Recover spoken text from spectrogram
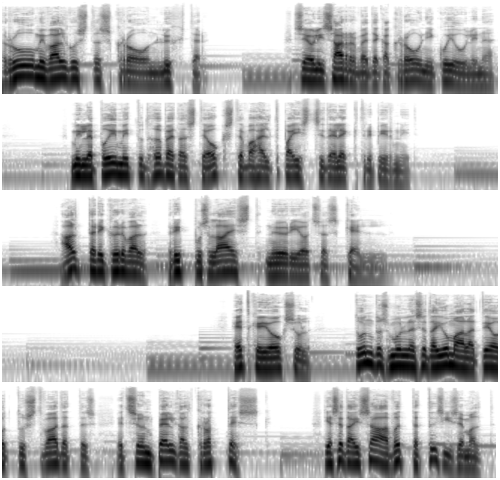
ruumi valgustas kroonlühter. see oli sarvedega kroonikujuline, mille põimitud hõbedaste okste vahelt paistsid elektripirnid. altari kõrval rippus laest nööri otsas kell. hetke jooksul tundus mulle seda jumala teotust vaadates, et see on pelgalt grotesk ja seda ei saa võtta tõsisemalt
